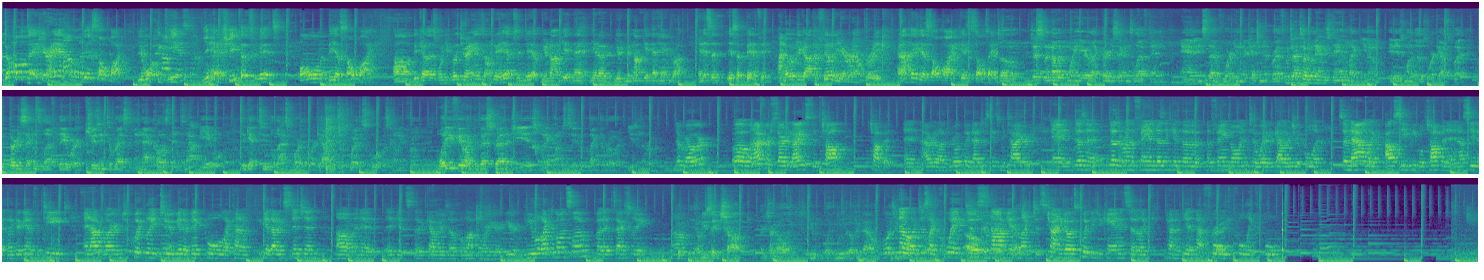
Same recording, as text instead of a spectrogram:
Don't take your hands off the assault bike. You want to keep, yeah, keep those mitts on the assault bike. Um, because when you put your hands on your hips and dip, you're not getting that, you know, you're, you're not getting that hand drop. And it's a, it's a benefit. I know you guys are feeling here in round three, and I think the assault bike is a soul taker. So just another point here, like 30 seconds left and and instead of working, they're catching their breath, which I totally understand. Like, you know, it is one of those workouts, but with 30 seconds left, they were choosing to rest and that caused them to not be able to get to the last part of the workout, which is where the score was coming from. What do you feel like the best strategy is when it comes to like the rower, using the rower? The rower. Well, when I first started, I used to chop, chop it, and I realized real quick that just gets me tired and doesn't doesn't run the fan, doesn't get the the fan going to where the calories are pulling. So now, like I'll see people chopping it, and I see that like they're getting fatigued, and I've learned quickly to get a big pull, like kind of get that extension, um, and it it gets the calories up a lot more. You're, you're you look like you're going slow, but it's actually um, Yeah. When you say chop, are you talking about like you would like move it up and down? Or, no, like just like quick, just Oh, okay, okay, not getting gotcha. like just trying to go as quick as you can instead of like kind of getting that full Right. full length pull.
